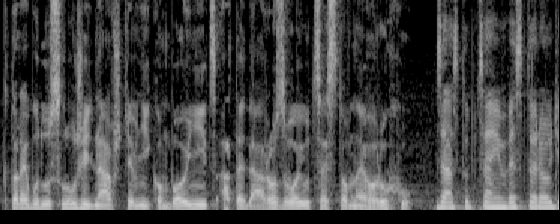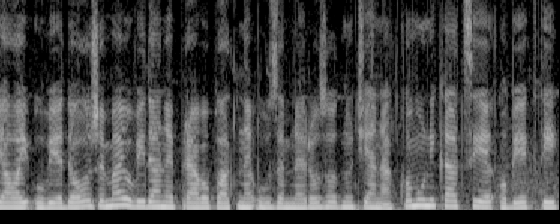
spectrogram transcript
ktoré budú slúžiť návštevníkom bojníc a teda rozvoju cestovného ruchu. Zástupca investorov ďalej uviedol, že majú vydané právoplatné územné rozhodnutia na komunikácie, objekty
